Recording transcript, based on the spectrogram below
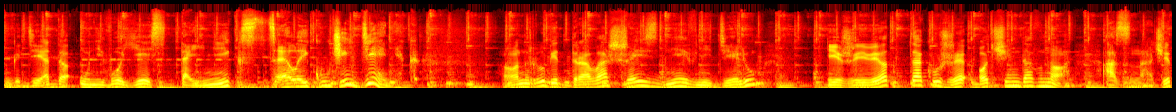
Где-то у него есть тайник с целой кучей денег – он рубит дрова шесть дней в неделю и живет так уже очень давно. А значит,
